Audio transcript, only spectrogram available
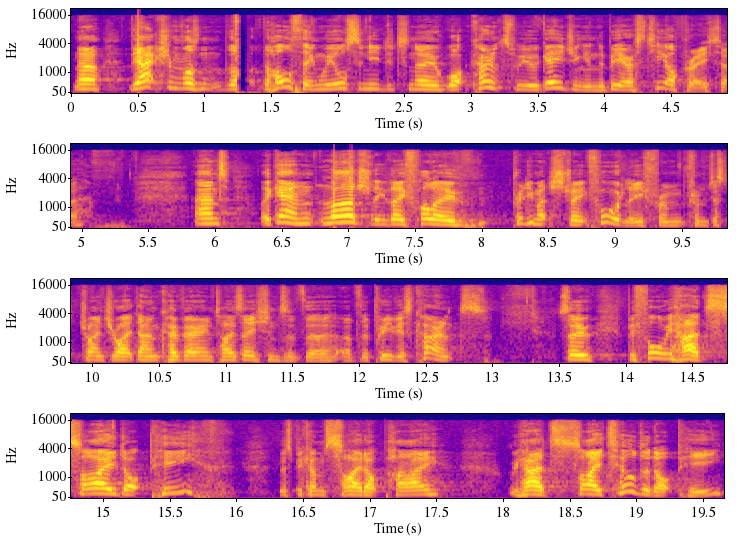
Now, the action wasn't the, the, whole thing. We also needed to know what currents we were gauging in the BRST operator. And again, largely they follow pretty much straightforwardly from, from just trying to write down covariantizations of the, of the previous currents. So before we had psi dot p, this becomes psi dot pi we had psi tilde dot p,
